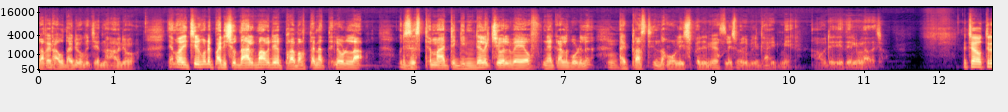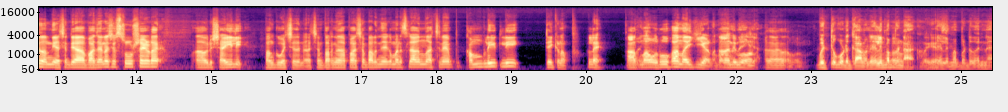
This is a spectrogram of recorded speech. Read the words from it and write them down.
കർത്താവ് തരുമൊക്കെ ചെയ്യുന്ന ആ ഒരു ഞാൻ ഇച്ചിരി കൂടെ പരിശുദ്ധാത്മാവിന്റെ പ്രവർത്തനത്തിലുള്ള ഒരു സിസ്റ്റമാറ്റിക് ഇന്റലക്ച്വൽ വേ ഓഫിനേക്കാളും കൂടുതൽ I trust in the holy spirit holy spirit guide me ആ ഒരു രീതിയിലുള്ള അച്ഛാ ഒത്തിരി നന്ദി. അച്ഛന്റെ ആ വചന ശുശ്രൂഷയുടെ ആ ഒരു ശൈലി പങ്കുവച്ചതിന്. അച്ഛൻ പറഞ്ഞത് അപ്പോൾ അച്ഛൻ പറഞ്ഞൊക്കെ മനസ്സിലാകുന്ന അച്ഛനെ കംപ്ലീറ്റ്ലി ടേക്കൺ അപ്പ് അല്ലേ? ആത്മാവ് റൂഹ നയിക്കുകയാണ് അനുഭവമാണ് ആ, വിട്ടുകൊടുക്കാറുണ്ട് എളിമപ്പെട്ട എളിമപ്പെട്ട് തന്നെ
